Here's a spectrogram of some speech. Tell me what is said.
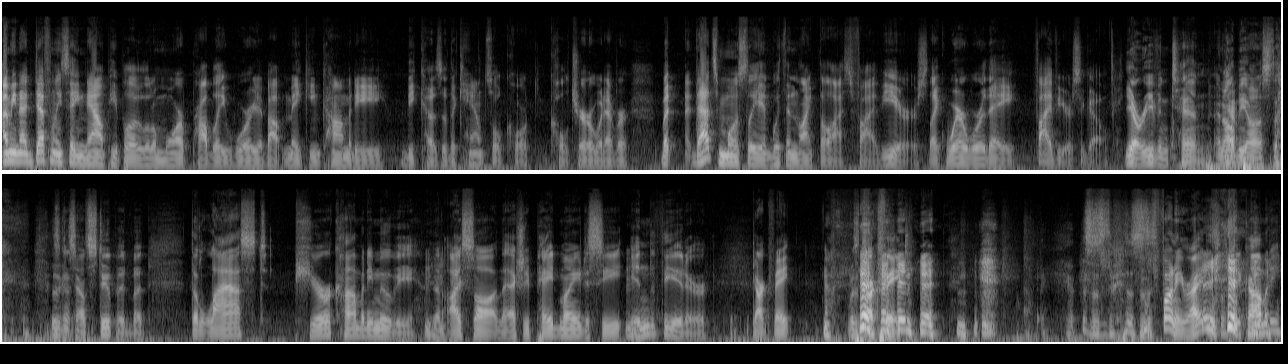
I mean, I'd definitely say now people are a little more probably worried about making comedy because of the cancel cul- culture or whatever. But that's mostly within like the last five years. Like, where were they five years ago? Yeah, or even ten. And I'll be honest, this is gonna sound stupid, but the last pure comedy movie Mm-hmm. that I saw and they actually paid money to see in the theater Dark Fate? was Dark Fate. this is this is funny, right? It's supposed to be a comedy.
